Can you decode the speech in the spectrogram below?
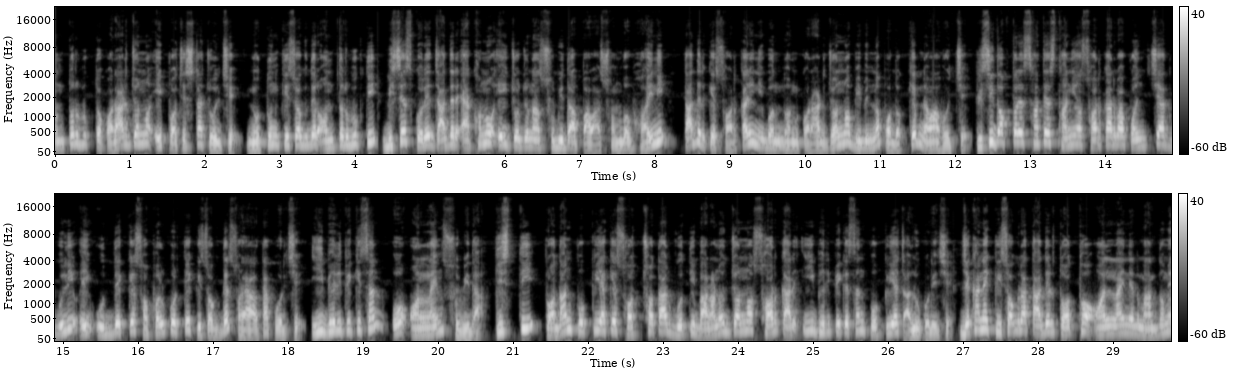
অন্তর্ভুক্ত করার জন্য এই প্রচেষ্টা চলছে। নতুন কৃষকদের অন্তর্ভুক্তি, বিশেষ করে যাদের এখনও এই যোজনার সুবিধা পাওয়া সম্ভব হয়নি তাদেরকে সরকারি নিবন্ধন করার জন্য বিভিন্ন পদক্ষেপ নেওয়া হচ্ছে। কৃষি দপ্তরের সাথে স্থানীয় সরকার বা পঞ্চায়েতগুলি এই উদ্যোগকে সফল করতে কৃষকদের সহায়তা করছে। ই ভেরিফিকেশন ও অনলাইন সুবিধা। কিস্তি প্রদান প্রক্রিয়াকে স্বচ্ছতার গতি বাড়ানোর জন্য সরকার ই ভেরিফিকেশন প্রক্রিয়া চালু করেছে, যেখানে কৃষকরা তাদের তথ্য অনলাইনের মাধ্যমে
